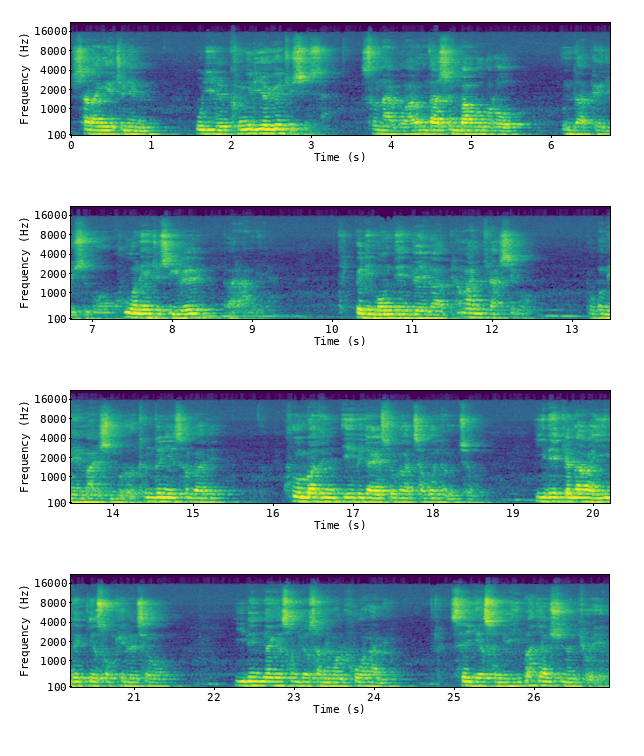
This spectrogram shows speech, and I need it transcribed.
사랑의 주님, 우리를 긍휼히 여겨 주시사 선하고 아름다신 방법으로 응답해 주시고 구원해 주시기를 바랍니다. 특별히 몸된 교회가 평안케 하시고 복음의 말씀으로 든든히 서가되 구원받은 예배자의 수가 차고 넘쳐 200개 나라 200개 속회를 세워 200명의 선교사님을 후원하며 세계 선교 이바지할 수 있는 교회로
